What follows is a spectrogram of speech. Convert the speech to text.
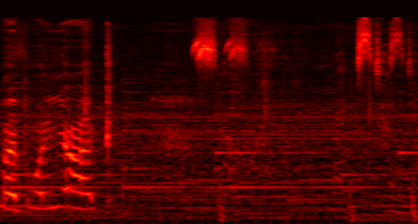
My boy Yak. So, next testing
